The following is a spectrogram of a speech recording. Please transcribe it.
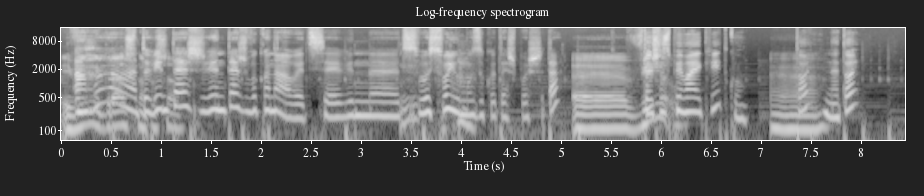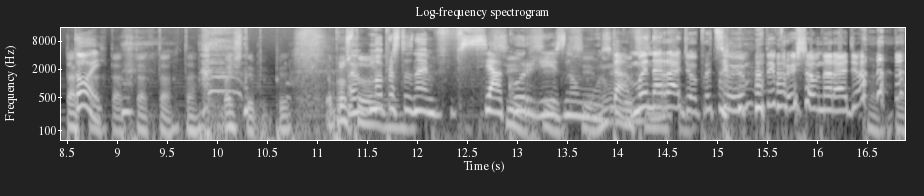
І він якраз ага, то він теж він теж виконавець. Він е, свою, свою музику теж пише, так? Е, він, Той, що співає квітку? е, Той? Не той? Так, Той. так, так, так, так, так. Бачите, пі- пі- просто... Ми просто знаємо всяку Всі, всі, різну всі. Ну, музику. Так, ми на радіо працюємо. Ти прийшов на радіо. Так, так,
